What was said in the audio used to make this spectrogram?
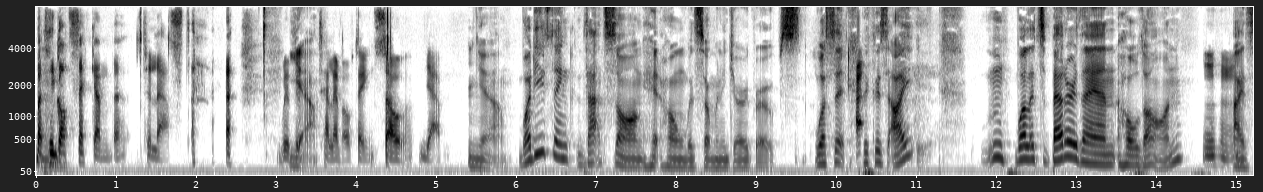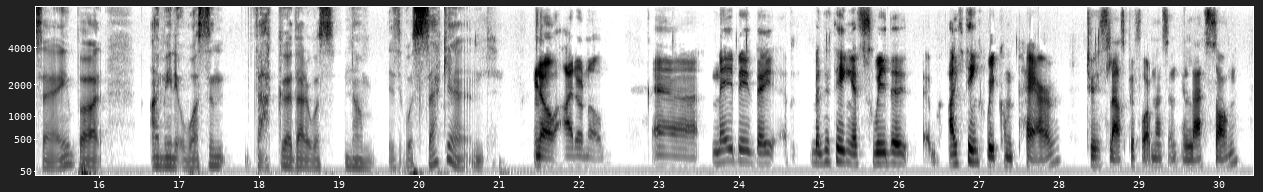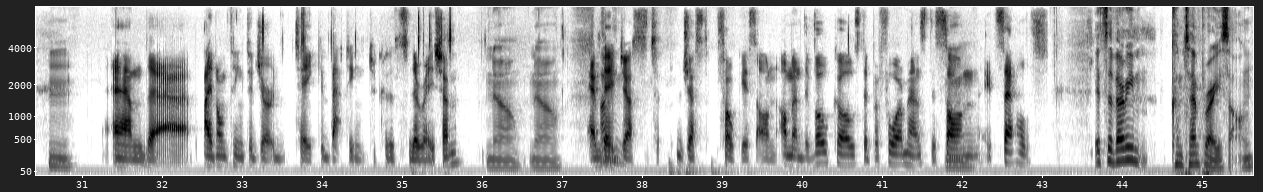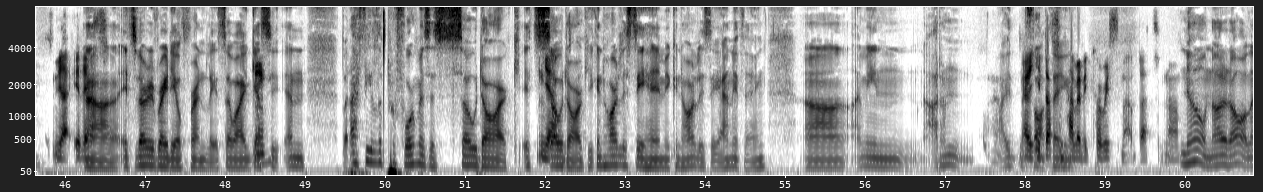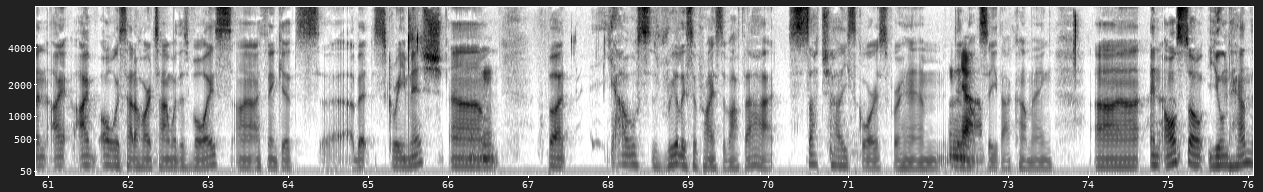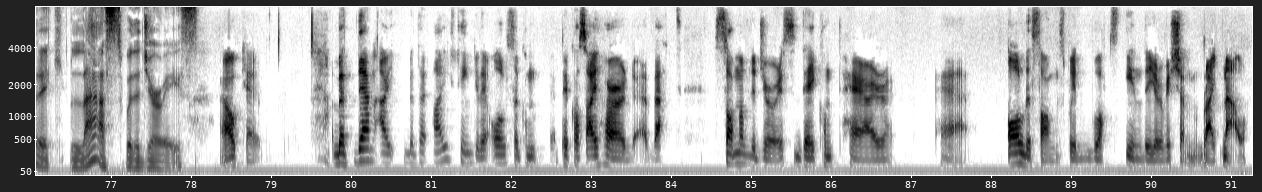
But he got second to last with Yeah. the televoting. So yeah, Yeah. Why do you think that song hit home with so many jury groups? Was it because I? Mm, well, it's better than Hold On, hmm I'd say, but I mean, it wasn't that good that it was num. It was second. no, I don't know. Uh, maybe they, but the thing is, Sweden. I think we compare to his last performance and his last song, Hmm. and uh, I don't think the jury take that into consideration. No, no. and I they mean- just just focus on I mean the vocals, the performance, the song Mm. itself. It's a very contemporary song. Yeah, it is. Uh, it's very radio friendly, so I guess Mm-hmm. you, and but I feel the performance is so dark. It's so dark. You can hardly see him. You can hardly see anything. Uh, I mean, I don't. I Uh, he doesn't they, have any charisma, but no. No, not at all. And I, I've always had a hard time with his voice. I, I think it's uh, a bit screamish. Um, Mm-hmm. But yeah, I was really surprised about that. Such high scores for him. Did Yeah. not see that coming. Uh, and also, Jon Henrik last with the juries. Okay. But then I, but I think they also com- because I heard that some of the juries they compare uh, all the songs with what's in the Eurovision right now.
